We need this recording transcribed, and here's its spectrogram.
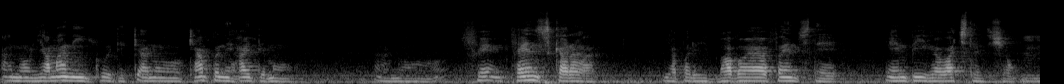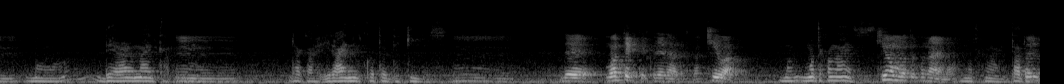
あの山に行くであのキャンプに入ってもあのフェンフェンスからやっぱりババヤフェンスで MP が落ちてるでしょ。うん。もう出られないからうん。ね、だから平井に行くことできるんですうん。で持ってきてくれたんですか？木は？も持ってこないです。木は持ってこないの？持ってこない。ただえ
